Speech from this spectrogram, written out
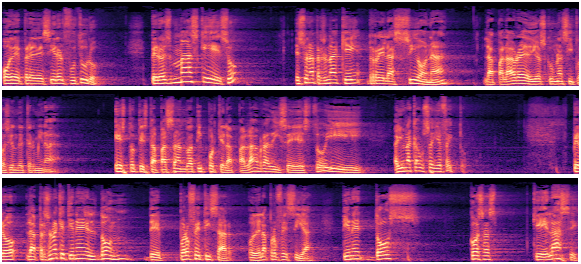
o de predecir el futuro. Pero es más que eso, es una persona que relaciona la palabra de Dios con una situación determinada esto te está pasando a ti porque la palabra dice esto y hay una causa y efecto. Pero la persona que tiene el don de profetizar o de la profecía tiene dos cosas que él hace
